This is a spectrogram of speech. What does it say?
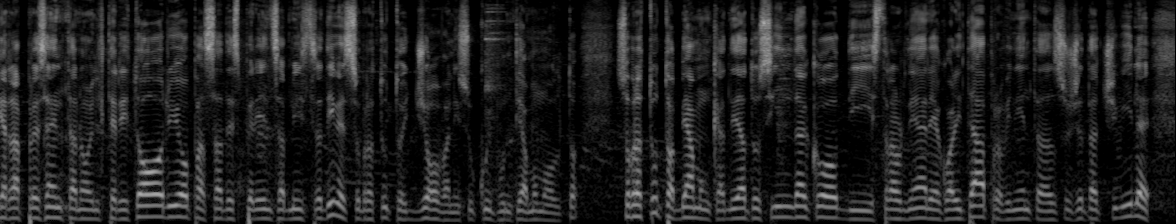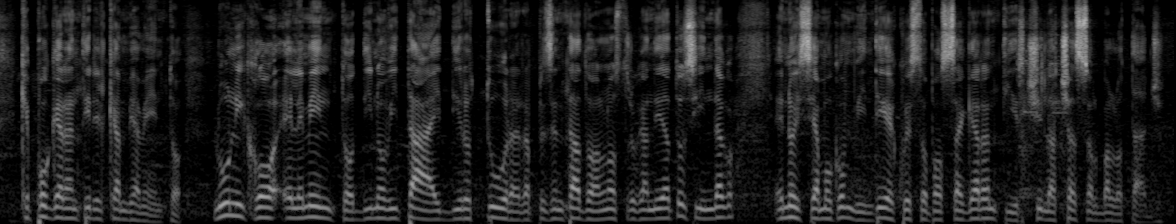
che rappresentano il territorio, passate esperienze amministrative e soprattutto i giovani su cui puntiamo molto. Soprattutto abbiamo un candidato sindaco di straordinaria qualità proveniente dalla società civile che può garantire il cambiamento. L'unico elemento di novità e di rottura è rappresentato dal nostro candidato sindaco e noi siamo convinti che questo possa garantirci l'accesso al ballottaggio.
